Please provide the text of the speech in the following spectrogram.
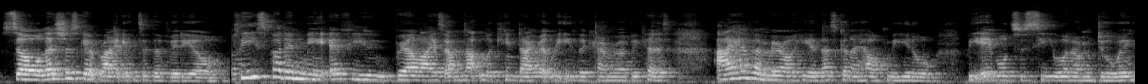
So let's just get right into the video. Please pardon me if you realize i'm not looking directly in the camera because I have a mirror here that's gonna help me, you know, be able to see what I'm doing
